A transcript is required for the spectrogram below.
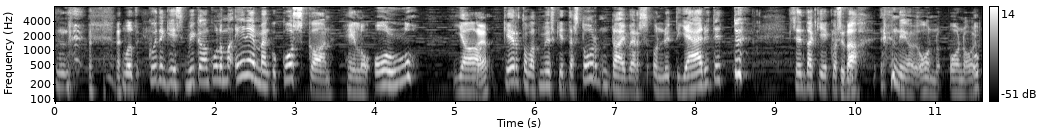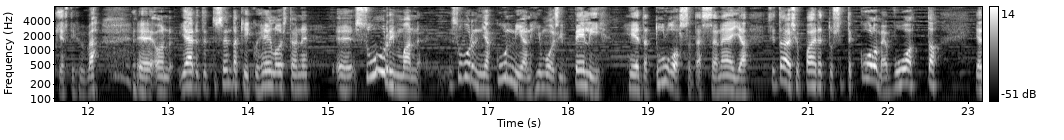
Mutta kuitenkin, mikä on kuulemma enemmän kuin koskaan heillä on ollut. Ja Ne. kertovat myöskin, että Stormdivers on nyt jäädytetty. Sen takia, koska niin on, on oikeasti hyvä. Eh, on jäädytetty sen takia, kun heillä olisi tämmöinen suurimman, suurin ja kunnianhimoisin peli heiltä tulossa tässä näin. Ja sitä olisi jo painettu sitten kolme vuotta. Ja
